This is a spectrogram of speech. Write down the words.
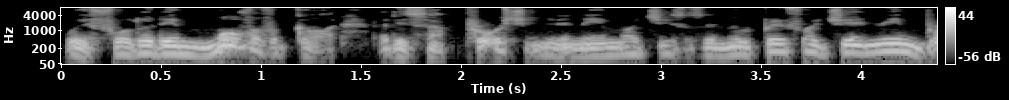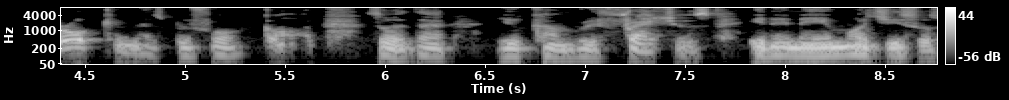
will follow the move of God that is approaching in the name of Jesus. And we pray for genuine brokenness before God so that you can refresh us in the name of Jesus.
